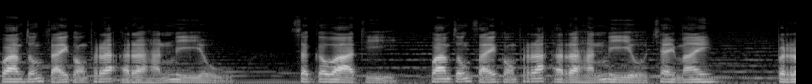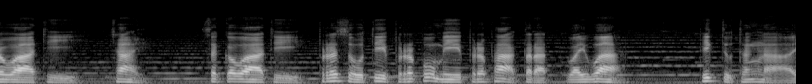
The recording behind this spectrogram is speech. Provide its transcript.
ความสงสัยของพระอรหันต์มีอยู่ สกวาที ความสงสัยของพระอรหันต์มีอยู่ใช่ไหม ปรวาที ใช่ สกวาที พระสูตรที่พระผู้มีพระภาคตรัสไว้ว่า ภิกษุทั้งหลาย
